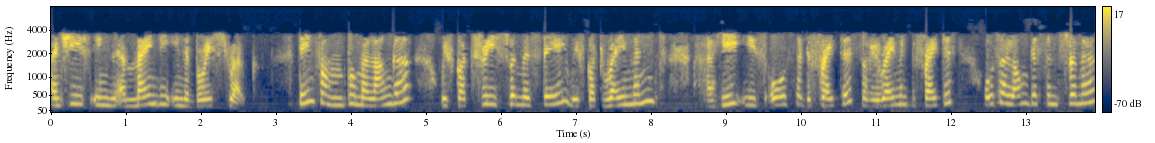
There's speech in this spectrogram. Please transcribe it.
and she's in uh, mainly in the breaststroke. Then from Mpumalanga, we've got three swimmers there. We've got Raymond. Uh, he is also de Freitas, sorry, Raymond de Freitas, also a long distance swimmer,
